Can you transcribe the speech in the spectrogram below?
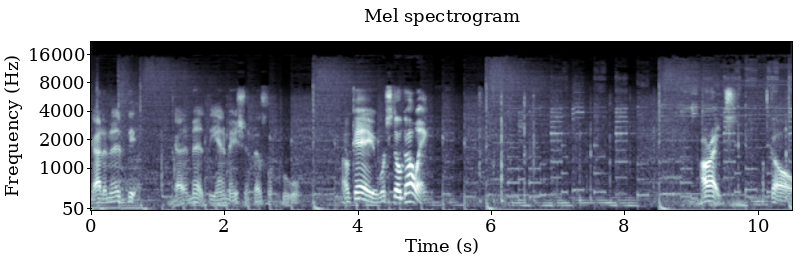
Gotta admit the gotta admit the animation does look cool. Okay, we're still going. Alright, let's go.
